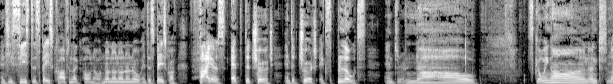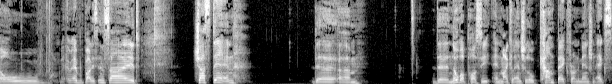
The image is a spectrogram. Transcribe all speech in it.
and he sees the spacecraft and like, oh no, no, no, no, no, no. And the spacecraft fires at the church and the church explodes and no, what's going on? And no, everybody's inside. Just then, the um, the Nova Posse and Michelangelo come back from Dimension X.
